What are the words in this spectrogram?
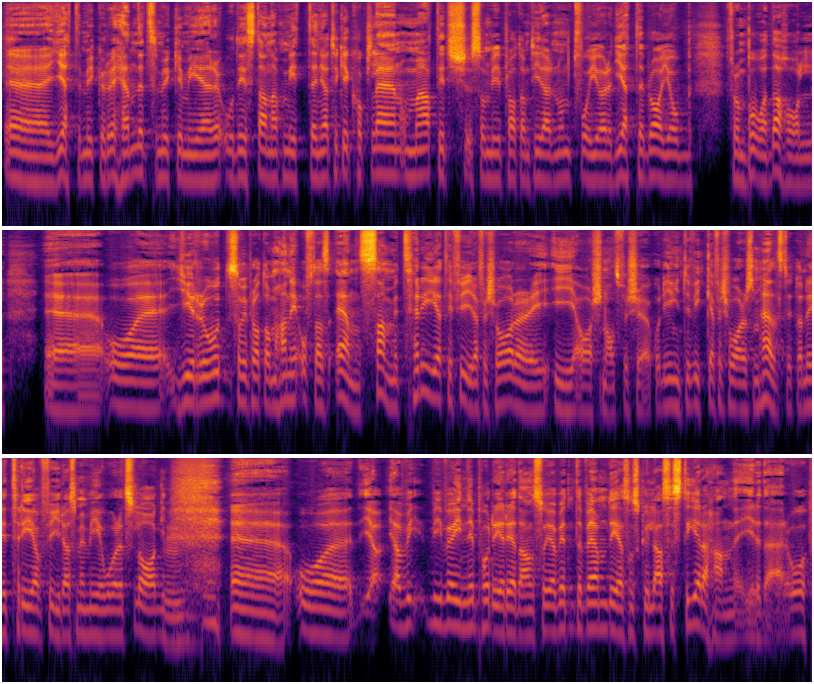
eh, jättemycket och det händer inte så mycket mer och det stannar på mitten. Jag tycker Coquelin och Matic som vi pratade om tidigare, de två gör ett jättebra jobb från båda håll. Eh, och eh, Giroud som vi pratade om, han är oftast ensam med tre till fyra försvarare i, Arsenals försök och det är ju inte vilka försvarare som helst utan det är tre av fyra som är med i årets lag. Eh, och ja, ja, vi, vi var inne på det redan så jag vet inte vem det är som skulle assistera han i det där. Och,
